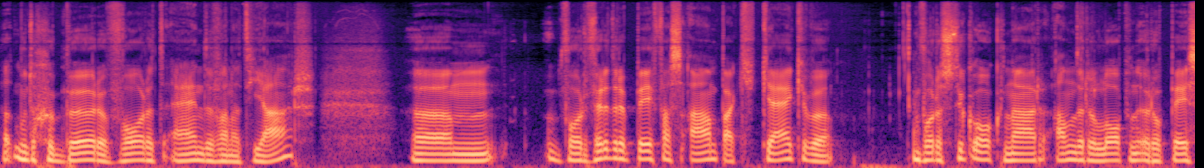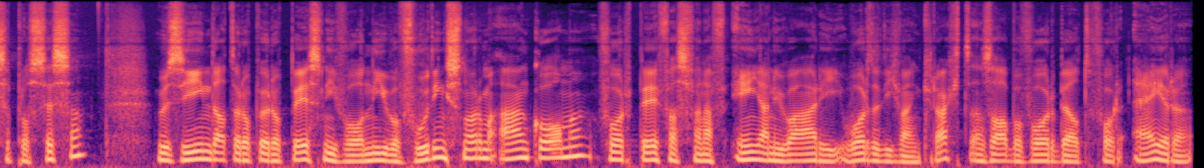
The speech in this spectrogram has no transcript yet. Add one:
Dat moet nog gebeuren voor het einde van het jaar. Um, voor verdere PFAS-aanpak kijken we voor een stuk ook naar andere lopende Europese processen. We zien dat er op Europees niveau nieuwe voedingsnormen aankomen. Voor PFAS vanaf 1 januari worden die van kracht. Dan zal bijvoorbeeld voor eieren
